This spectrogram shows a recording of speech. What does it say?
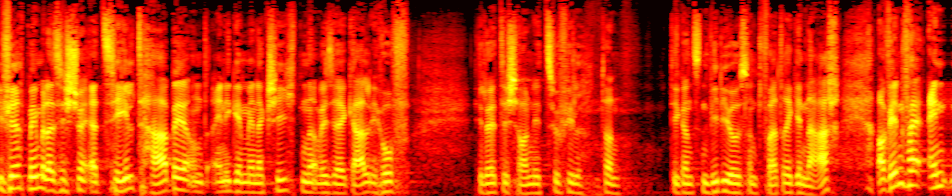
ich fürchte mir immer, dass ich schon erzählt habe und einige meiner Geschichten, aber ist ja egal. Ich hoffe, die Leute schauen nicht zu viel dann die ganzen Videos und Vorträge nach. Auf jeden Fall ein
